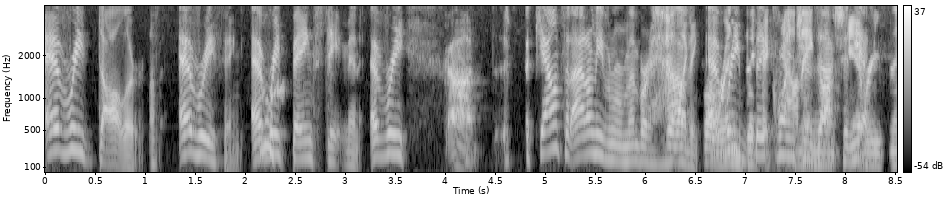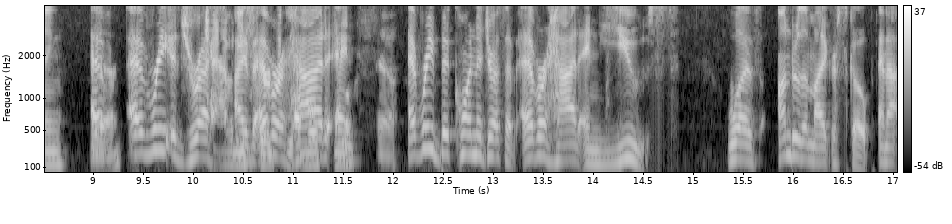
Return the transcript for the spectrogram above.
every dollar of everything, every bank statement, every God. accounts that I don't even remember having, like every Bitcoin transaction, Everything. Ev- Yeah. every address Cavity I've ever had and Yeah. every Bitcoin address I've ever had and used was under the microscope. And I,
